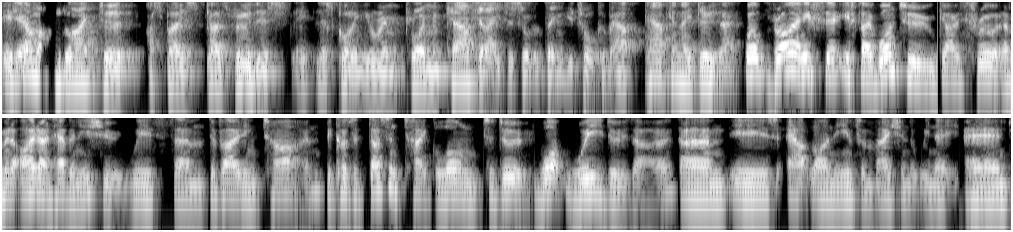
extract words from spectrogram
if yeah. someone would like to, I suppose, go through this, let's call it your employment calculator sort of thing you talk about, how can they do that? Well, Brian, if they, if they want to go through it, I mean, I don't have an issue with um, devoting time because it doesn't take long to do. What we do, though, um, is outline the information that we need, and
